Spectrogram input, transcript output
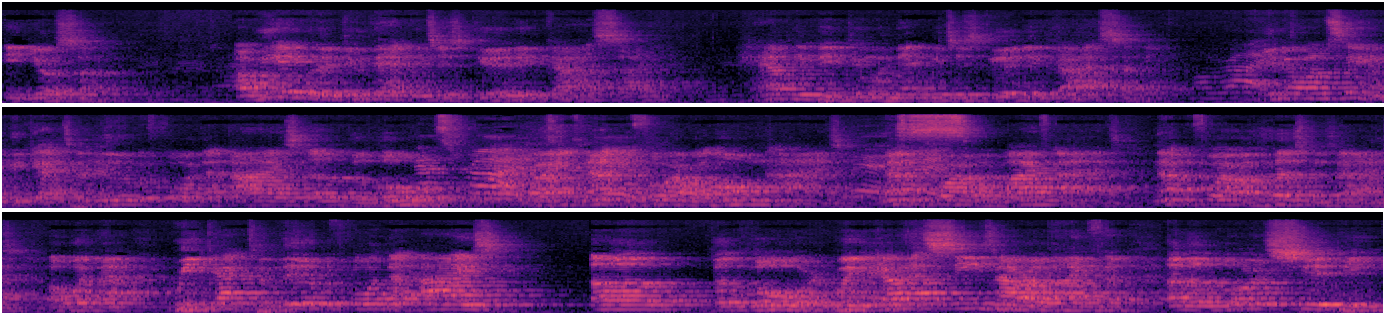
in your sight. Are we able to do that which is good in God's sight? Have we been doing that which is good in God's sight? All right. You know what I'm saying? We got to live before the eyes of the Lord. That's right. Right? Not before our own eyes, Yes. not before our wife's eyes, not before our husband's eyes, or whatnot. We got to live before the eyes of the Lord. When God sees our life, uh, uh, the Lord should be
